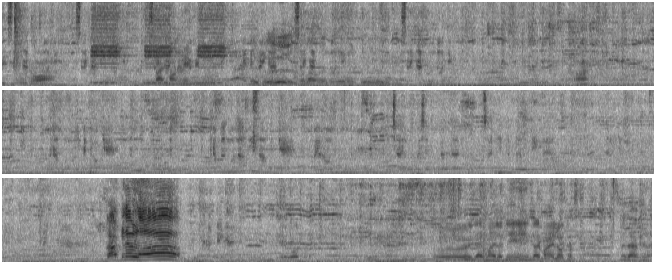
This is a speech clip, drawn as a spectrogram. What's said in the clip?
ลิกๆเลยเนาะลายมาเร่งนิดเดียวไม่ถือเราไม่ถือไม่ถือฮะกลับแล้วเหรอ ได้ไหมล่ะนี่ได้ไหมเราจะไม่ได้ไม่ได้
